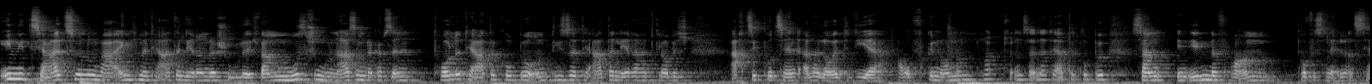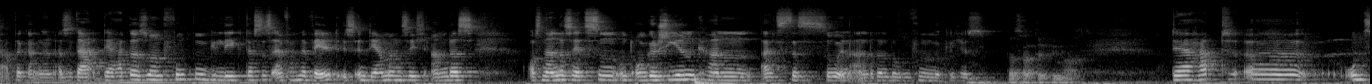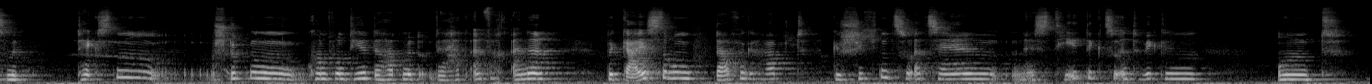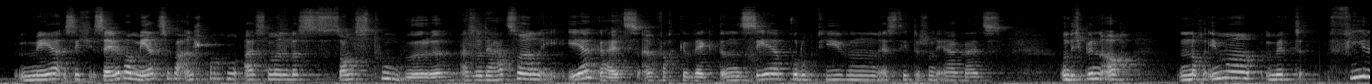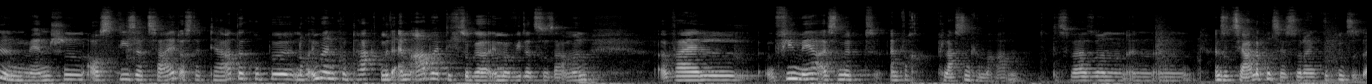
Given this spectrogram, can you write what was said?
Initialzündung war eigentlich mein Theaterlehrer in der Schule. Ich war im musischen Gymnasium, da gab es eine tolle Theatergruppe und dieser Theaterlehrer hat, glaube ich, 80 Prozent aller Leute, die er aufgenommen hat in seiner Theatergruppe, sind in irgendeiner Form professionell ans Theater gegangen. Also da, der hat da so einen Funken gelegt, dass es einfach eine Welt ist, in der man sich anders auseinandersetzen und engagieren kann, als das so in anderen Berufen möglich ist. Was hat er gemacht? Der hat äh, uns mit Texten, Stücken konfrontiert. Der hat, mit, der hat einfach eine Begeisterung dafür gehabt, Geschichten zu erzählen, eine Ästhetik zu entwickeln und mehr, sich selber mehr zu beanspruchen, als man das sonst tun würde. Also der hat so einen Ehrgeiz einfach geweckt, einen sehr produktiven, ästhetischen Ehrgeiz. Und ich bin auch noch immer mit vielen Menschen aus dieser Zeit, aus der Theatergruppe, noch immer in Kontakt. Mit einem arbeite ich sogar immer wieder zusammen, weil viel mehr als mit einfach Klassenkameraden. Das war so ein, ein, ein, ein sozialer Prozess oder ein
